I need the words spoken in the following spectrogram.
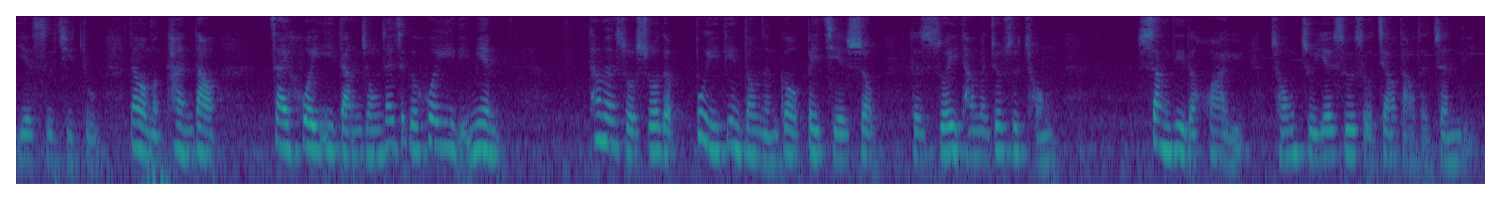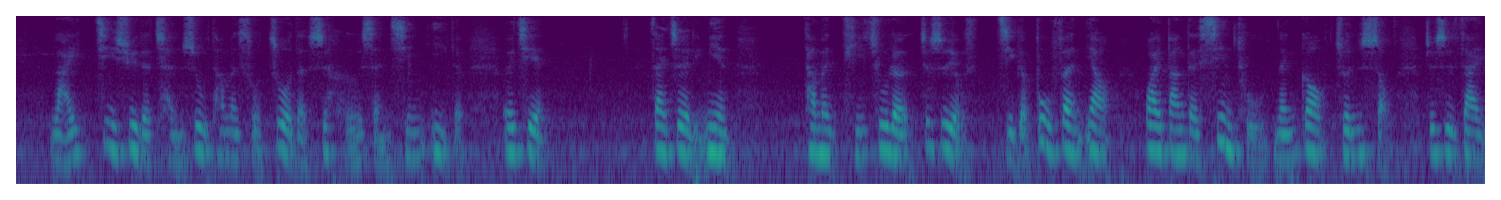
耶稣基督。但我们看到，在会议当中，在这个会议里面，他们所说的不一定都能够被接受。可是，所以他们就是从上帝的话语，从主耶稣所教导的真理，来继续的陈述他们所做的是合神心意的，而且在这里面，他们提出了就是有。几个部分要外邦的信徒能够遵守，就是在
